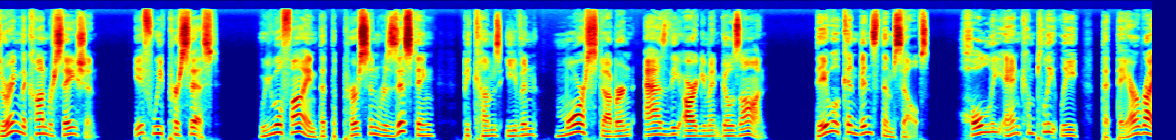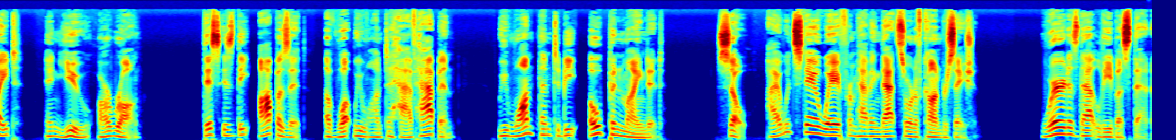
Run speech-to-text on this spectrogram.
during the conversation, if we persist, we will find that the person resisting becomes even more stubborn as the argument goes on. They will convince themselves wholly and completely that they are right and you are wrong. This is the opposite of what we want to have happen. We want them to be open minded. So I would stay away from having that sort of conversation. Where does that leave us then?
